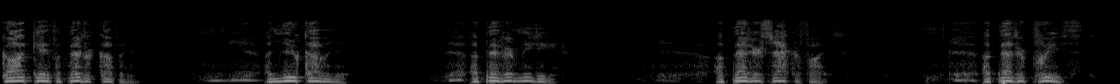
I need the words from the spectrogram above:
God gave a better covenant, a new covenant, a better mediator, a better sacrifice, a better priest,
